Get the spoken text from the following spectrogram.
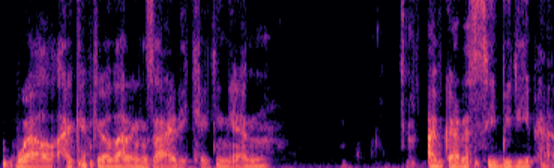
Well, I can feel that anxiety kicking in. I've got a CBD pen.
